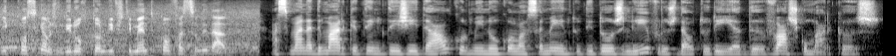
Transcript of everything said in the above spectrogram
e que consigamos medir o retorno de investimento com facilidade. A Semana de Marketing Digital culminou com o lançamento de dois livros da autoria de Vasco Marques.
